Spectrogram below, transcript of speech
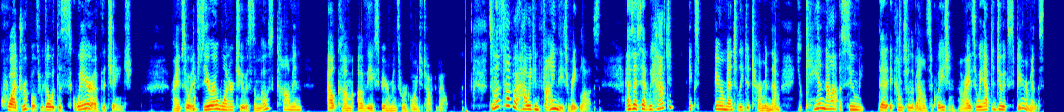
quadruples. We go with the square of the change, right? So it's 0, 1, or 2 is the most common outcome of the experiments we're going to talk about. So let's talk about how we can find these rate laws. As I said, we have to experimentally determine them. You cannot assume that it comes from the balanced equation, all right? So we have to do experiments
